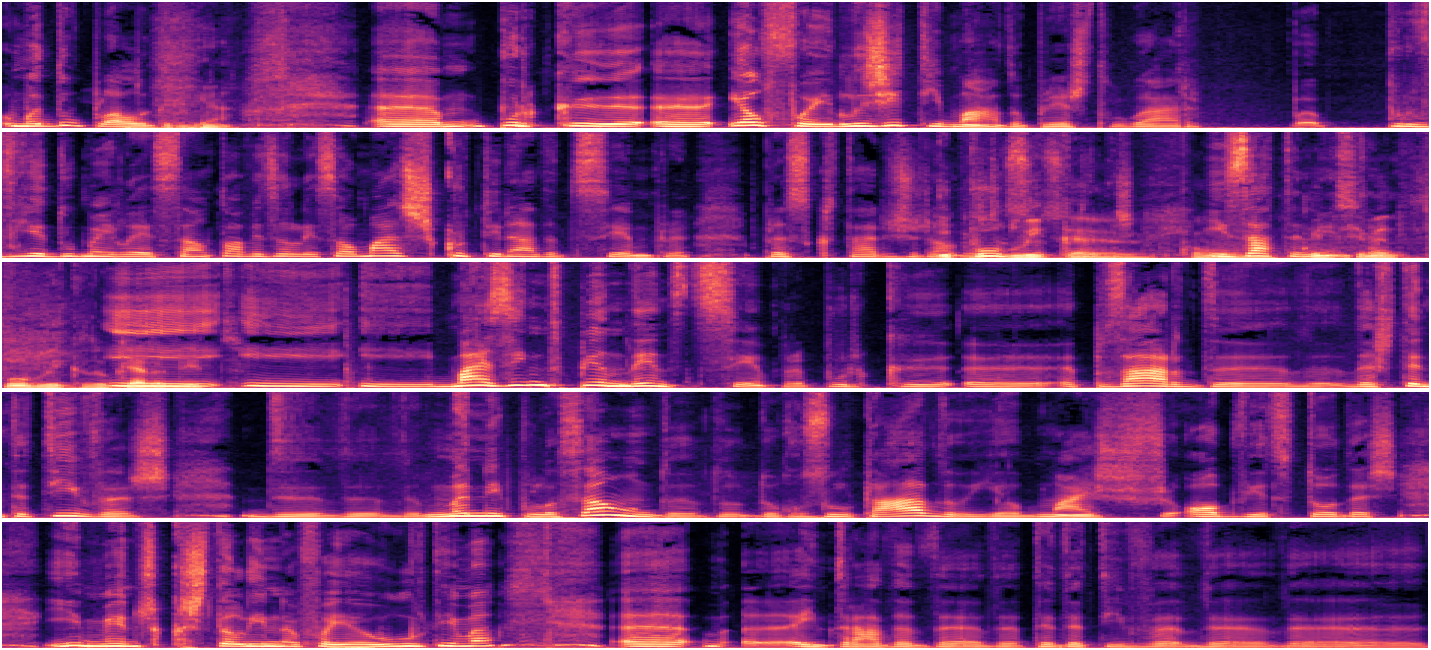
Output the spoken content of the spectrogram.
Uma dupla alegria. Uh, porque uh, ele foi legitimado para este lugar por via de uma eleição, talvez a eleição mais escrutinada de sempre para secretário-geral e pública, com Exatamente. conhecimento público do que e, era dito. E, e, mais independente de sempre, porque uh, apesar de, de, das tentativas de, de manipulação do resultado, e a mais óbvia de todas e a menos cristalina foi a última, uh, a entrada da, da tentativa da,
